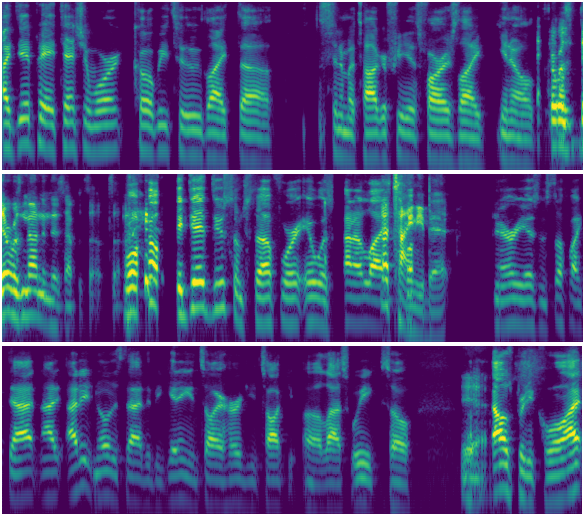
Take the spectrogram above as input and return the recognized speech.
I did pay attention more, Kobe, to like the cinematography as far as like you know. there was there was none in this episode. So Well, no, they did do some stuff where it was kind of like a tiny bit. areas and stuff like that. And I, I didn't notice that at the beginning until I heard you talk uh, last week. So yeah, that was pretty cool. I,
